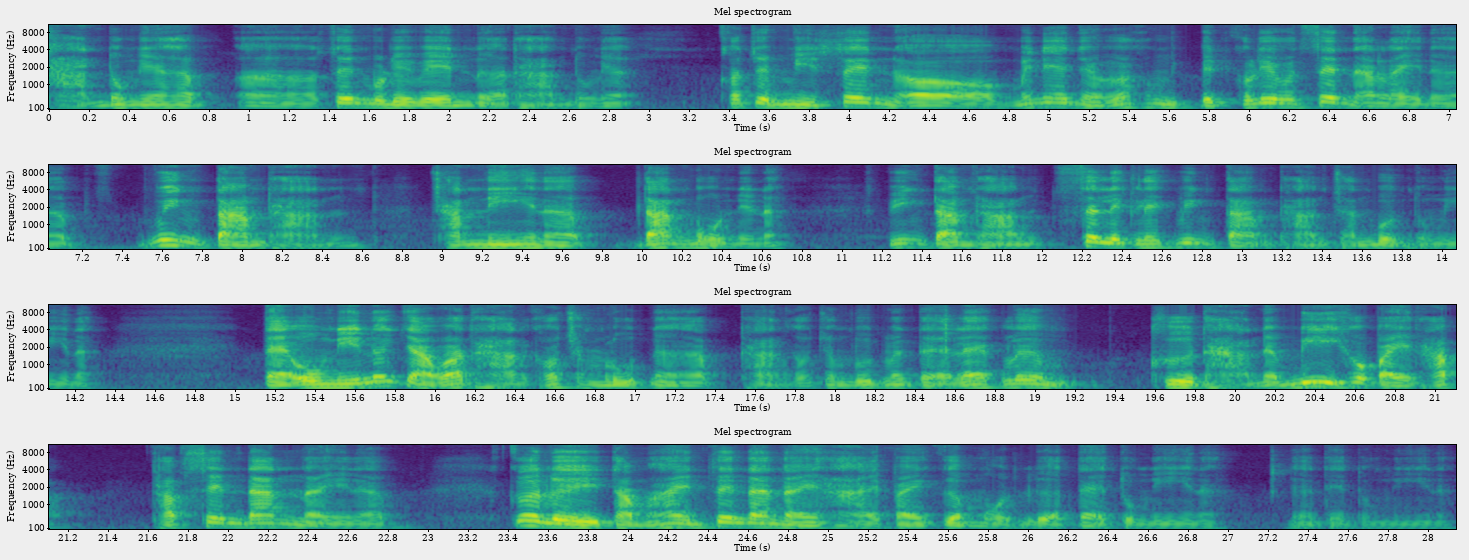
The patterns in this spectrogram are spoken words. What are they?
ฐานตรงนี้ครับอ่าเส้นบริเวณเหนือฐานตรงนี้ยก็จะมีเส้นเออไม่แน่ใจว่าเขาเป็นเขาเรียกว่าเส้นอะไรนะครับ วิ่งตามฐานชั้นนี้นะครับ ด้านบนเนี่ยนะวิ่งตามฐานเส้นเล็ก ๆ วิ่งตามฐานชั้นบนตรงนี้นะ แต่องค์นี้เนื่องจากว่าฐานเขาชำรุดนะครับ ฐานเขาชำรุดมาแต่แรกเริ่ม คือฐานเนี่ยบี้เข้าไปทับ ทับเส้นด้านในนะครับ ก็เลยทำให้เส้นด้านในหายไปเกือบหมดเหลือแต่ตรงนี้นะเหลือแต่ตรงนี้นะ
